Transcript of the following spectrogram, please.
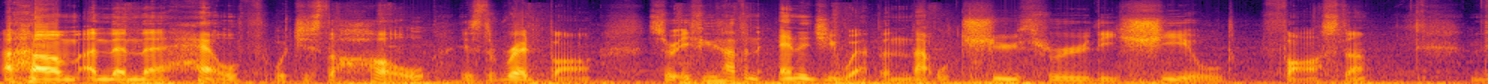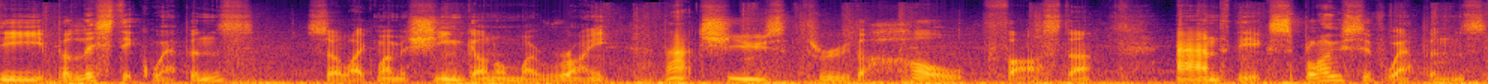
Um, and then their health, which is the hull, is the red bar. So if you have an energy weapon, that will chew through the shield faster. The ballistic weapons, so like my machine gun on my right, that chews through the hull faster, and the explosive weapons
